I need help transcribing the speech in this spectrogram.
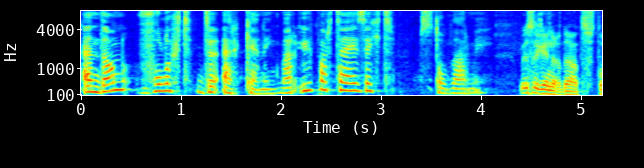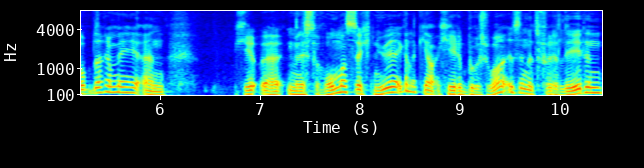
En dan volgt de erkenning. Maar uw partij zegt stop daarmee. We zeggen inderdaad stop daarmee. En eh, minister Homans zegt nu eigenlijk, ja, Geert Bourgeois is in het verleden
